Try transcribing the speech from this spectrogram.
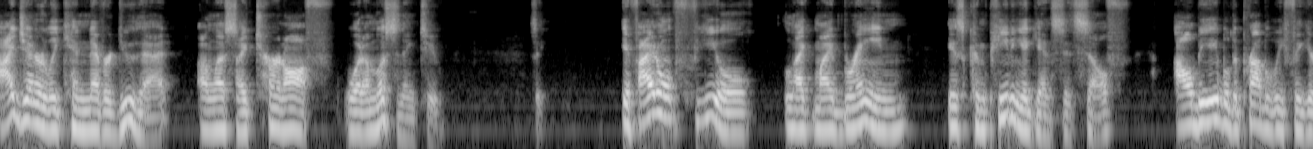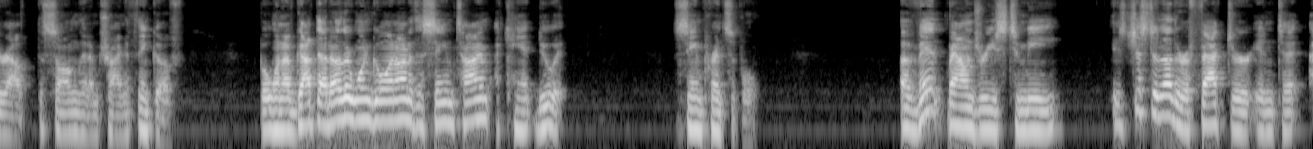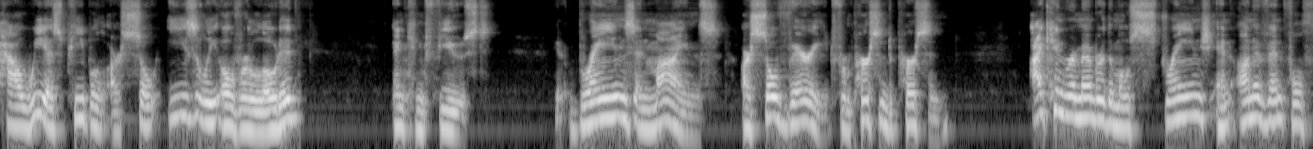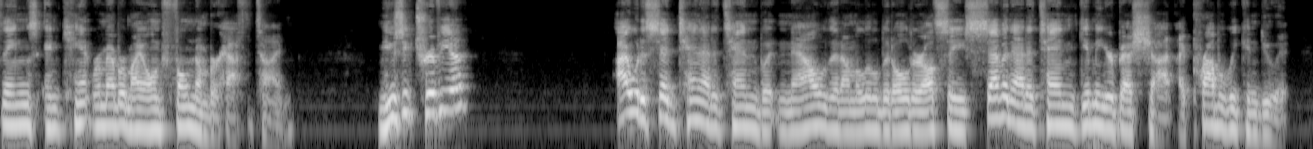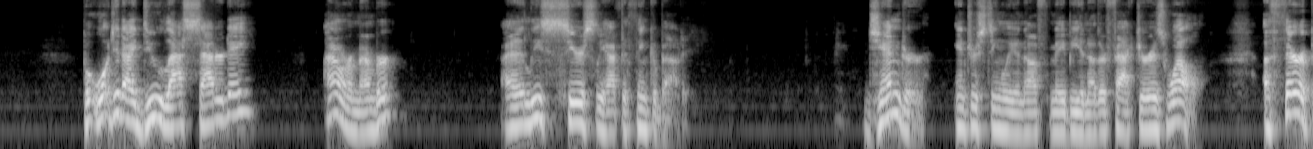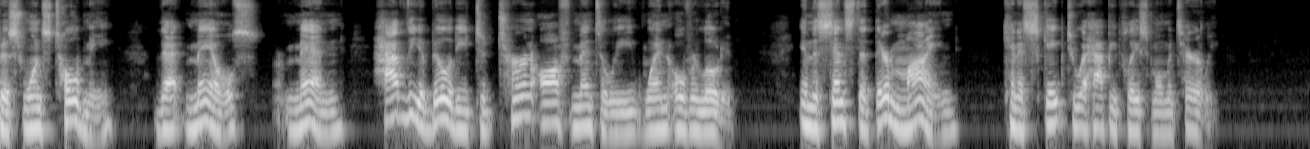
I generally can never do that unless I turn off what I'm listening to. So if I don't feel like my brain is competing against itself, I'll be able to probably figure out the song that I'm trying to think of. But when I've got that other one going on at the same time, I can't do it. Same principle. Event boundaries to me is just another factor into how we as people are so easily overloaded and confused. You know, brains and minds are so varied from person to person. I can remember the most strange and uneventful things and can't remember my own phone number half the time. Music trivia, I would have said 10 out of 10, but now that I'm a little bit older, I'll say 7 out of 10. Give me your best shot. I probably can do it. But what did I do last Saturday? I don't remember. I at least seriously have to think about it. Gender, interestingly enough, may be another factor as well. A therapist once told me that males or men have the ability to turn off mentally when overloaded, in the sense that their mind can escape to a happy place momentarily.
